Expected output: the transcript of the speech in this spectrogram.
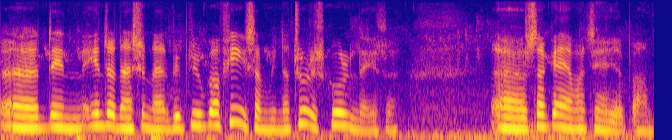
øh, den internationale bibliografi, som vi naturligt skulle læse, øh, så gav jeg mig til at hjælpe ham.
